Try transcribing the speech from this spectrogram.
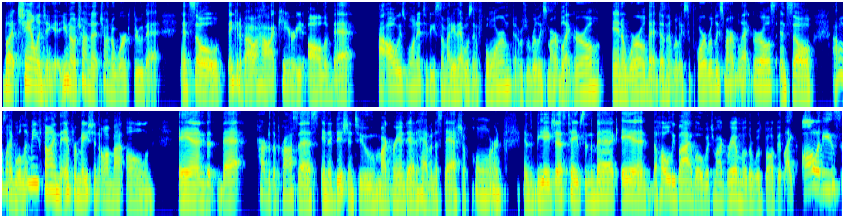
but challenging it you know trying to trying to work through that and so thinking about how I carried all of that I always wanted to be somebody that was informed. I was a really smart black girl in a world that doesn't really support really smart black girls. And so I was like, well, let me find the information on my own. And that part of the process, in addition to my granddad having a stash of porn and the VHS tapes in the back and the Holy Bible, which my grandmother was bumping, like all of these,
